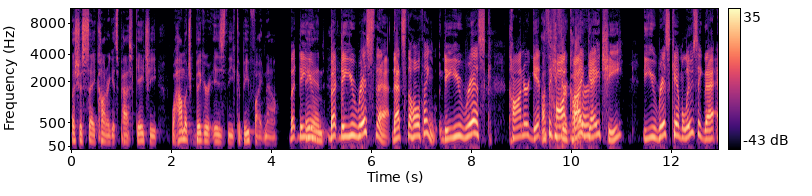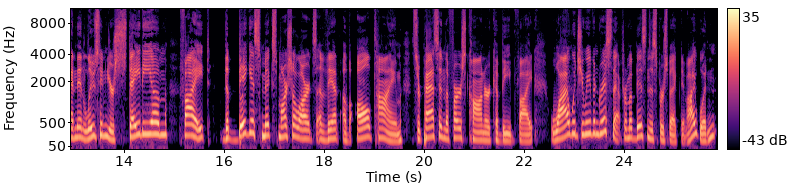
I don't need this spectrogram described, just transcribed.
let's just say Conor gets past Gaethje. Well, how much bigger is the Khabib fight now? But do you And- but do you risk that? That's the whole thing. Do you risk Conor getting I think if caught you're by Gaethje, do you risk him losing that and then losing your stadium fight, the biggest mixed martial arts event of all time, surpassing the first Conor Khabib fight? Why would you even risk that from a business perspective? I wouldn't.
